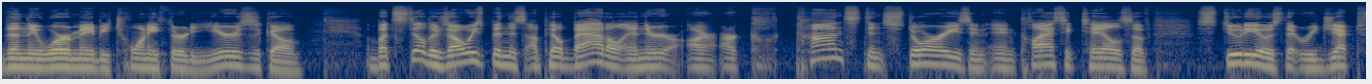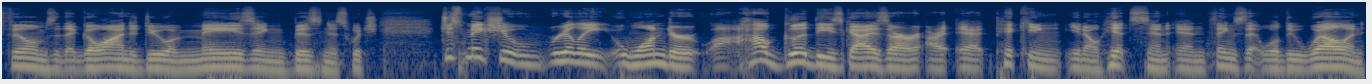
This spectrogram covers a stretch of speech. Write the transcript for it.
than they were maybe 20, 30 years ago but still, there's always been this uphill battle, and there are, are constant stories and, and classic tales of studios that reject films that go on to do amazing business, which just makes you really wonder uh, how good these guys are, are at picking, you know, hits and, and things that will do well and,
